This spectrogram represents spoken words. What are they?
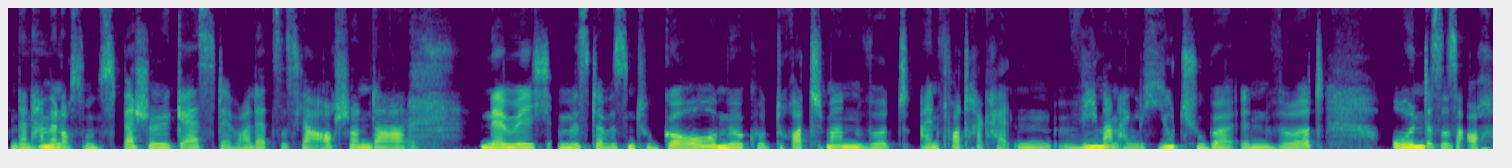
Und dann haben wir noch so einen Special Guest, der war letztes Jahr auch schon da. Yes nämlich Mr. Wissen to Go. Mirko Drottmann wird einen Vortrag halten, wie man eigentlich YouTuberin wird. Und es ist auch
